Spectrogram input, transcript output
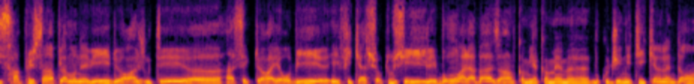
il sera plus simple, à mon avis, de rajouter euh, un secteur aérobie euh, efficace, surtout s'il est bon à la base, hein, comme il y a quand même euh, beaucoup de génétique hein, là-dedans.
